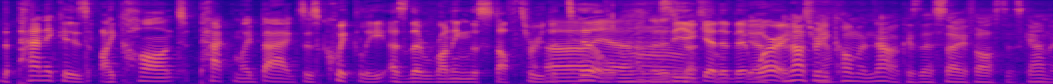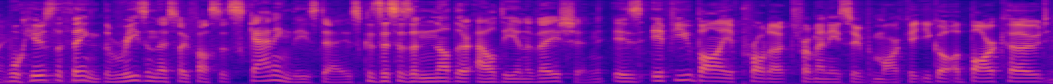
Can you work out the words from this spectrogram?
the panic is I can't pack my bags as quickly as they're running the stuff through the Oh, till. yeah. So you get a bit yeah. worried. And that's really common now because they're so fast at scanning. Well, here's the thing: the reason they're so fast at scanning these days, because this is another Aldi innovation, is if you buy a product from any supermarket, you got a barcode. Mm.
